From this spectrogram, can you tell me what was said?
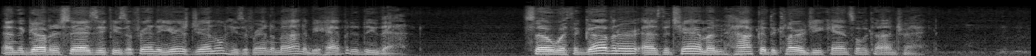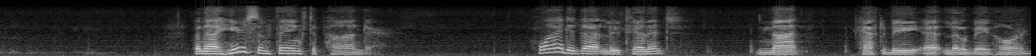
And the governor says, if he's a friend of yours, General, he's a friend of mine, I'd be happy to do that. So with the governor as the chairman, how could the clergy cancel the contract? But now here's some things to ponder. Why did that lieutenant not have to be at Little Bighorn?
